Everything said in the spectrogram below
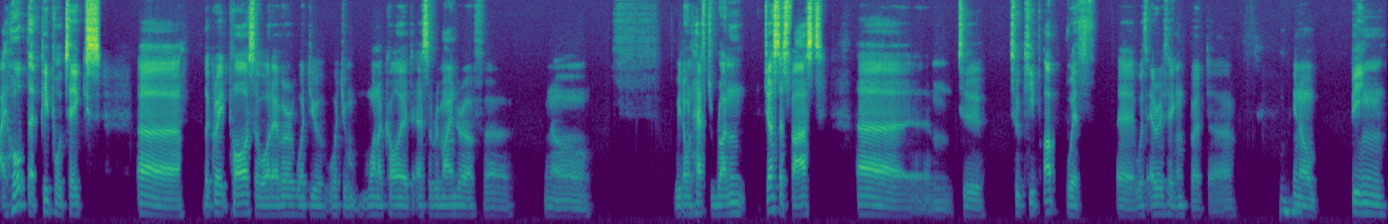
i hope that people takes uh the great pause or whatever what you what you want to call it as a reminder of uh you know we don't have to run just as fast uh to to keep up with uh, with everything but uh you know being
